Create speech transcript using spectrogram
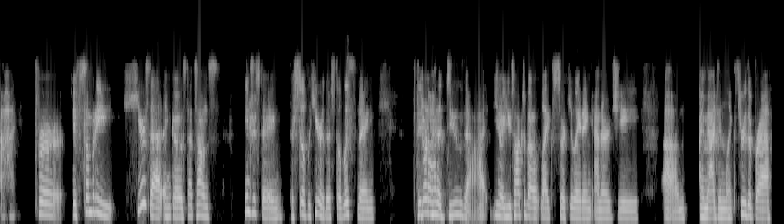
uh, for if somebody hears that and goes, "That sounds interesting," they're still here, they're still listening. They don't know how to do that. You know, you talked about like circulating energy. Um, I imagine like through the breath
